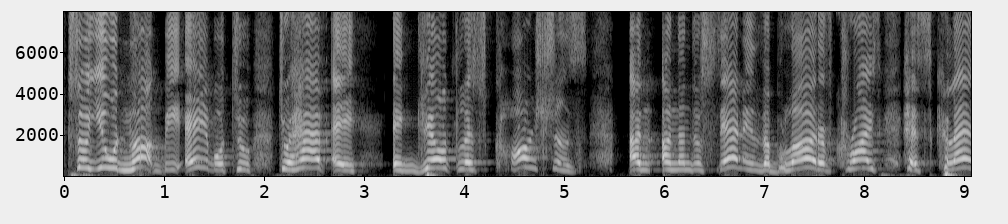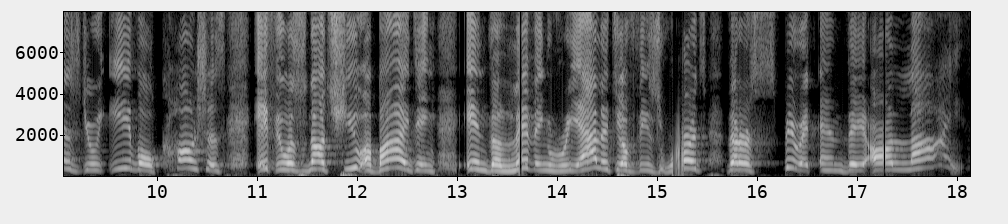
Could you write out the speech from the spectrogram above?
So you would not be able to, to have a, a guiltless conscience and an understanding the blood of Christ has cleansed your evil conscience if it was not you abiding in the living reality of these words that are spirit and they are life.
